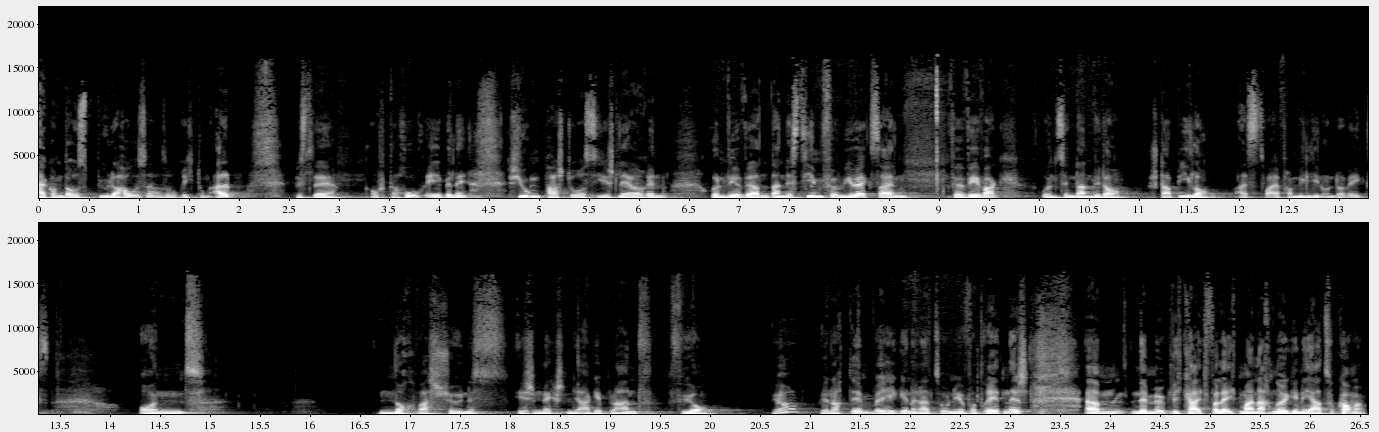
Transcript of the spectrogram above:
Er kommt aus Bühlerhausen, so Richtung Alp, ein bisschen auf der Hochebene, ist Jugendpastor, sie ist Lehrerin. Und wir werden dann das Team für WIWAC sein, für WEWAC und sind dann wieder stabiler als zwei Familien unterwegs. Und noch was Schönes ist im nächsten Jahr geplant für, ja, je nachdem, welche Generation hier vertreten ist, ähm, eine Möglichkeit, vielleicht mal nach Neuguinea zu kommen.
